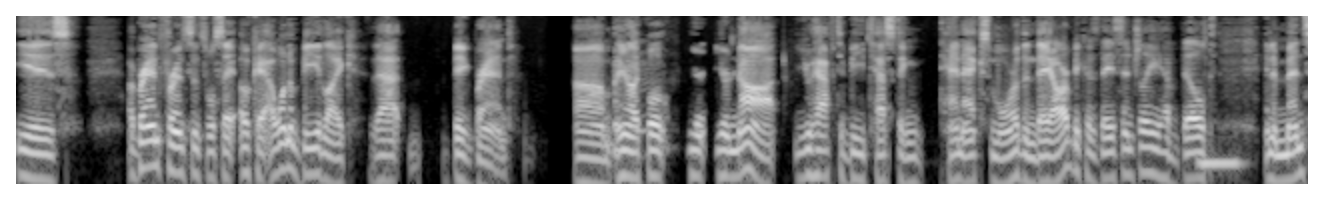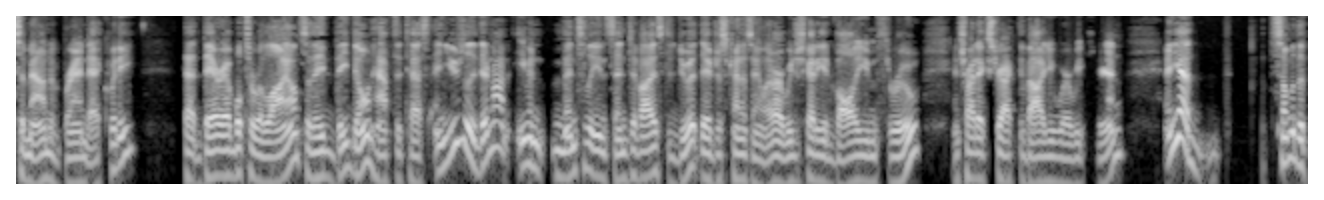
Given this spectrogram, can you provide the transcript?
is a brand, for instance, will say, "Okay, I want to be like that big brand," um, and you're like, "Well, mm-hmm. you're, you're not. You have to be testing 10x more than they are because they essentially have built an immense amount of brand equity." that they're able to rely on. So they, they don't have to test. And usually they're not even mentally incentivized to do it. They're just kind of saying, like, all right, we just got to get volume through and try to extract the value where we can. And yeah, some of the,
